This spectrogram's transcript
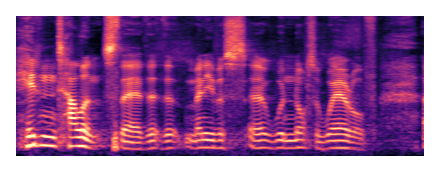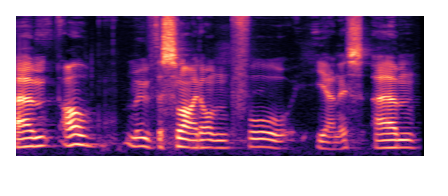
hidden talents there that, that many of us uh, were not aware of. Um, I'll move the slide on for Yiannis. Um,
